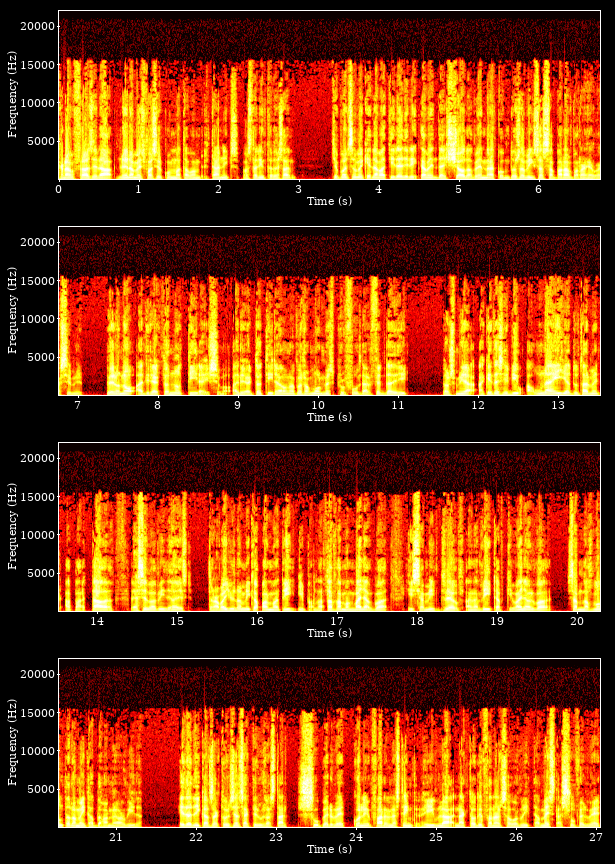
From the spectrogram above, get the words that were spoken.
gran frase era no era més fàcil quan mataven britànics, bastant interessant, jo pensava que anava a tirar directament d'això, de vendre com dos amics se separen per la guerra civil. Però no, el director no tira això. El director tira una cosa molt més profunda, el fet de dir doncs mira, aquest és viu a una illa totalment apartada, la seva vida és treballo una mica pel matí i per la tarda me'n vaig al bar. I si a mi treus a la mica qui vaig al bar, se'm desmunta una mica de la meva vida. He de dir que els actors i els actrius estan superbé. Colin Farrell està increïble, l'actor que fa el segon ric també està superbé.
